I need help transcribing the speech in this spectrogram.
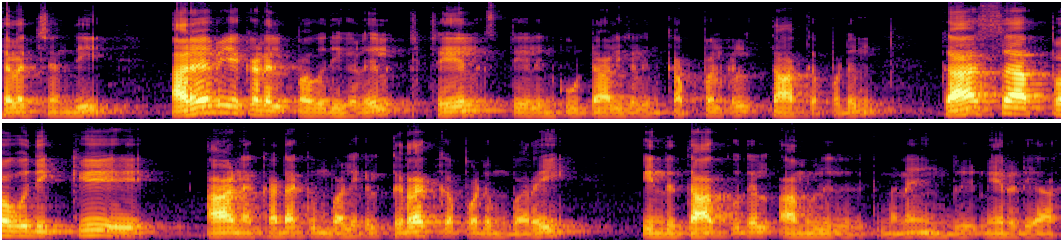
ஜலச்சந்தி அரேபிய கடல் பகுதிகளில் ஸ்டேல் ஸ்டேலின் கூட்டாளிகளின் கப்பல்கள் தாக்கப்படும். காசா பகுதிக்கு ஆன கடக்கும் வழிகள் திறக்கப்படும் வரை இந்த தாக்குதல் அமலில் இருக்கும் என இன்று நேரடியாக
